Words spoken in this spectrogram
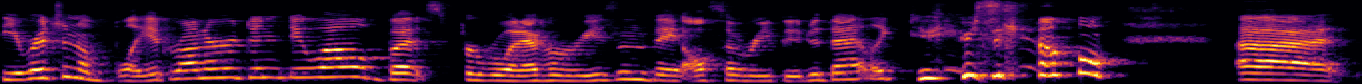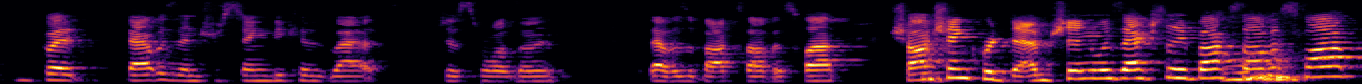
the original Blade Runner didn't do well, but for whatever reason, they also rebooted that like two years ago. Uh, but that was interesting because that just wasn't that was a box office flop. Shawshank Redemption was actually a box Oh. office flop,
